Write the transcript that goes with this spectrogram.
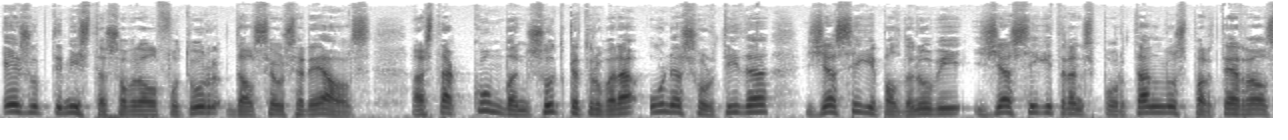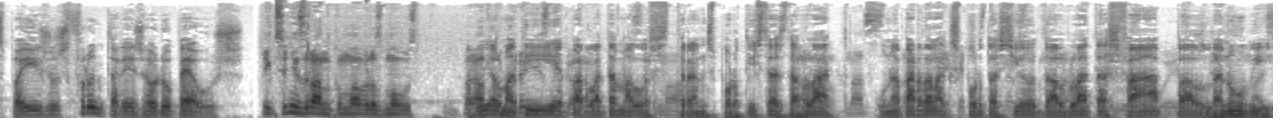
és optimista sobre el futur dels seus cereals. Està convençut que trobarà una sortida, ja sigui pel Danubi, ja sigui transportant-los per terra als països fronterers europeus. Avui al matí he parlat amb els transportistes de blat. Una part de l'exportació del blat es fa pel Danubi.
